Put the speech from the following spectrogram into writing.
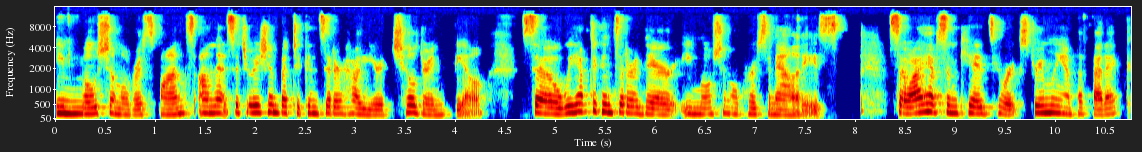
emotional response on that situation, but to consider how your children feel. So we have to consider their emotional personalities. So I have some kids who are extremely empathetic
